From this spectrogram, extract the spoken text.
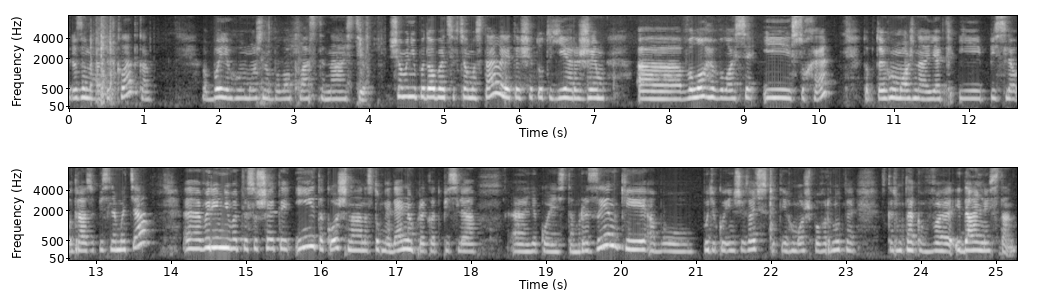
резинова підкладка аби його можна було класти на стіл. Що мені подобається в цьому стайлері, те, що тут є режим е, вологе волосся і сухе, тобто його можна як і після одразу після миття е, вирівнювати, сушити, і також на наступний день, наприклад, після. Е, якоїсь там резинки або будь-якої іншої зачіски, ти його можеш повернути, скажімо так, в ідеальний стан.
